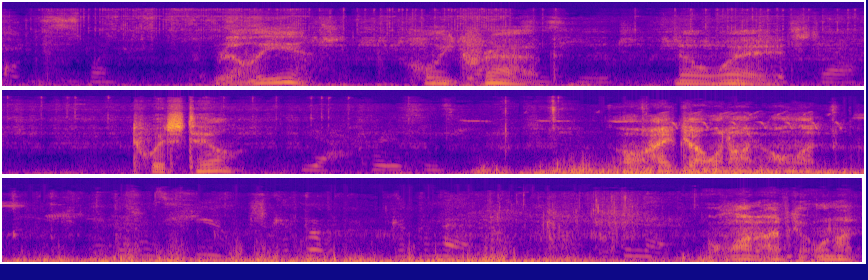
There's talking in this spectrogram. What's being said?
Oh, this is one. Really? Holy crap. This is huge. No way. Twitch tail. Twitch tail? Yeah. Oh, I got one on. Hold on. This one's huge. Get the get the net. Get the net. Hold on. I've got one on.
